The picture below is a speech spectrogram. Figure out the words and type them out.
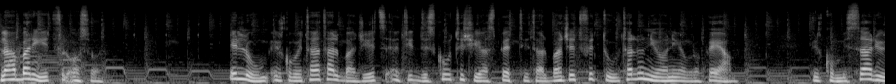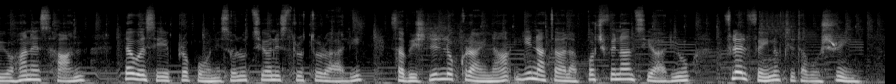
L-aħbarijiet fil-qosor. Illum il-Kumitat tal-Budgets qed jiddiskuti xi aspetti tal-budget fit-tul tal-Unjoni Ewropea. Il-Kummissarju Johannes Hahn l-ewwel se jipproponi soluzzjoni strutturali sabiex lill-Ukrajna jingħata l-appoġġ finanzjarju fl-2023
